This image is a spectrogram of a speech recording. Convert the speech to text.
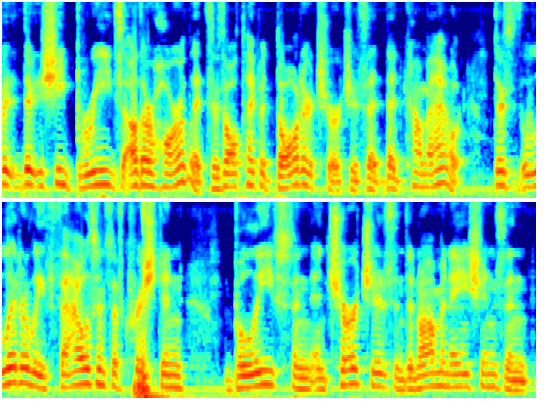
but she breeds other harlots. There's all type of daughter churches that, that come out. There's literally thousands of christian beliefs and, and churches and denominations and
